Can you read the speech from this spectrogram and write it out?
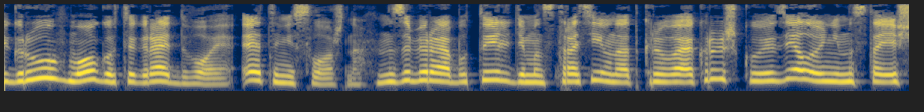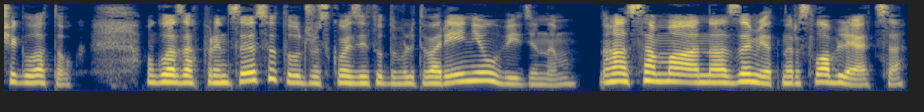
игру могут играть двое. Это несложно. Забираю бутыль, демонстративно открывая крышку и делаю ненастоящий глоток. В глазах принцессы тут же сквозит удовлетворение увиденным. А сама она заметно расслабляется.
